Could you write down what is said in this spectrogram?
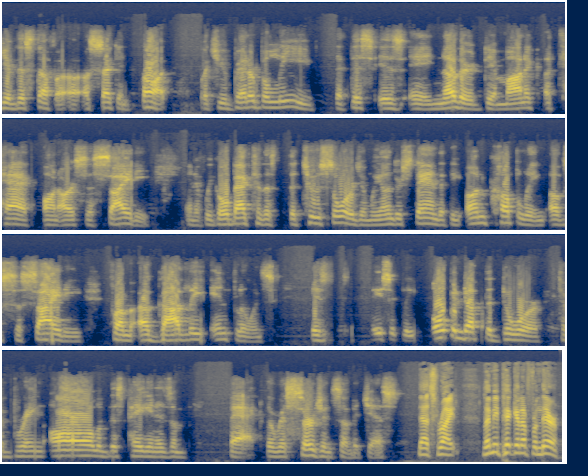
give this stuff a, a second thought, but you better believe that this is another demonic attack on our society. And if we go back to the, the two swords and we understand that the uncoupling of society from a godly influence is basically opened up the door to bring all of this paganism back, the resurgence of it, Jess. That's right. Let me pick it up from there.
